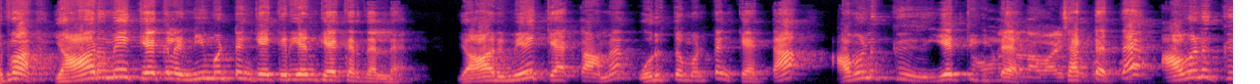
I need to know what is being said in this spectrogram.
இப்ப யாருமே கேட்கல நீ மட்டும் கேட்கறியான்னு கேட்கறதல்ல. யாருமே கேட்காம ஒருத்த மட்டும் கேட்டா அவனுக்கு ஏற்றுக்கிட்ட சட்டத்தை அவனுக்கு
